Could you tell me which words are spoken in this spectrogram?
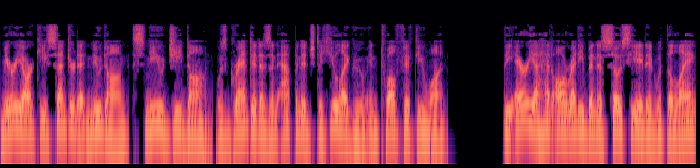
Myriarchy centered at Nudong was granted as an appanage to Hulegu in 1251. The area had already been associated with the Lang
